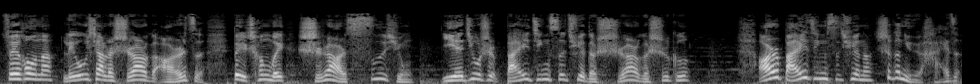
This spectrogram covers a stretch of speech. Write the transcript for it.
最后呢，留下了十二个儿子，被称为十二师兄，也就是白金丝雀的十二个师哥。而白金丝雀呢是个女孩子，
